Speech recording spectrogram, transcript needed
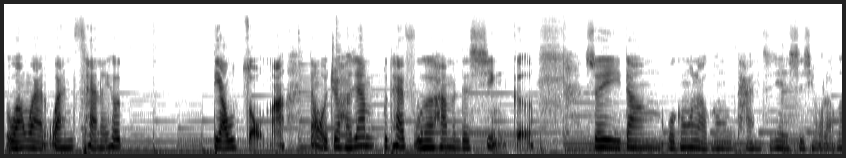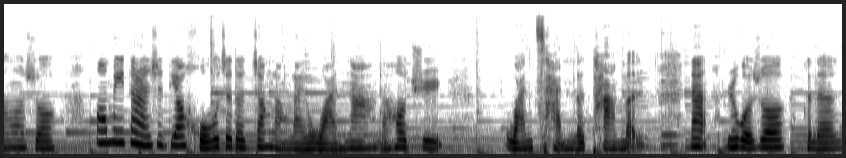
玩玩玩惨了以后叼走嘛，但我觉得好像不太符合他们的性格，所以当我跟我老公谈这件事情，我老公说，猫咪当然是叼活着的蟑螂来玩呐、啊，然后去玩残了它们。那如果说可能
